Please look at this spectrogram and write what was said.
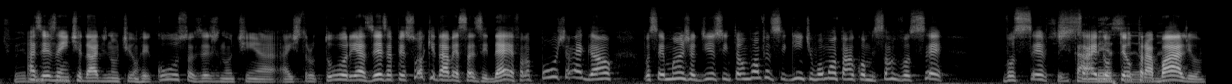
Diferente. Às vezes a né? entidade não tinha o recurso, às vezes não tinha a estrutura, e às vezes a pessoa que dava essas ideias fala: Poxa, legal, você manja disso, então vamos fazer o seguinte: eu vou montar uma comissão e você, você, sai do teu né? trabalho,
